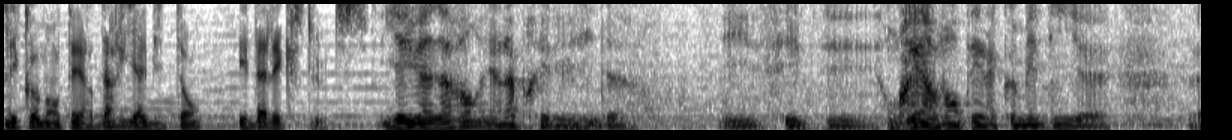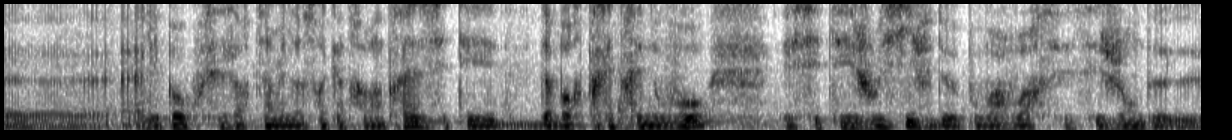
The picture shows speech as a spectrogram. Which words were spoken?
Les commentaires d'Harry Habitant et d'Alex Lutz. Il y a eu un avant et un après les visiteurs. Ils, ont réinventé la comédie euh, euh, à l'époque où c'est sorti en 1993. C'était d'abord très très nouveau et c'était jouissif de pouvoir voir ces, gens de-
